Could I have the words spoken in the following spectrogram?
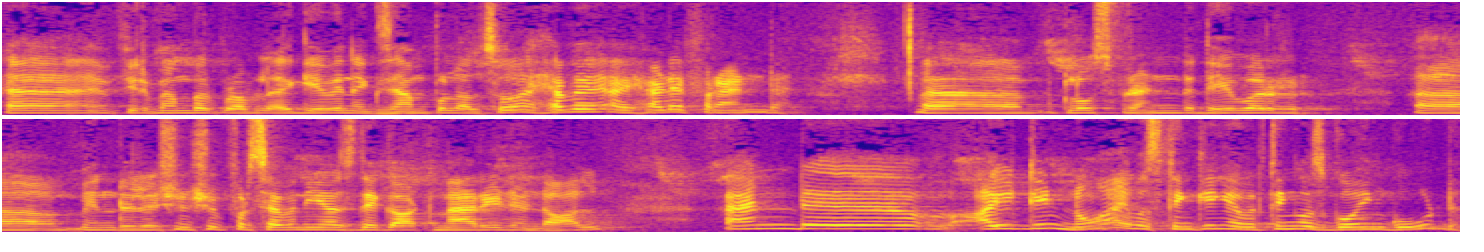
Uh, if you remember, probably I gave an example also. I have a, I had a friend, uh, close friend. They were uh, in relationship for seven years they got married and all and uh, i didn't know i was thinking everything was going good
